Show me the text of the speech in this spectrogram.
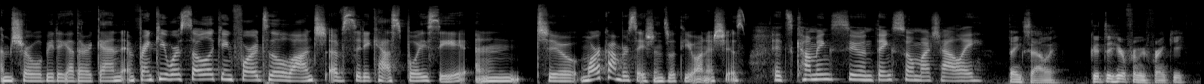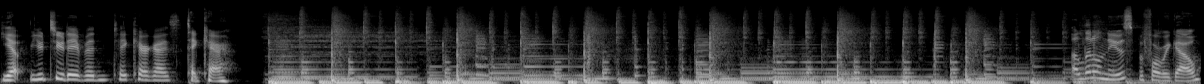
I'm sure we'll be together again. And Frankie, we're so looking forward to the launch of CityCast Boise and to more conversations with you on issues. It's coming soon. Thanks so much, Allie. Thanks, Allie. Good to hear from you, Frankie. Yep. You too, Dayvid. Take care, guys. Take care. A little news before we go.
